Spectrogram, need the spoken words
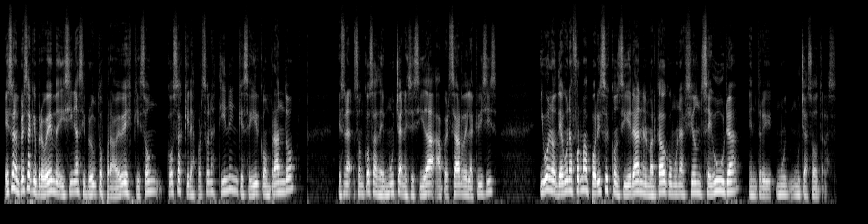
es una empresa que provee medicinas y productos para bebés, que son cosas que las personas tienen que seguir comprando. son cosas de mucha necesidad a pesar de la crisis. Y bueno, de alguna forma por eso es considerada en el mercado como una acción segura entre muchas otras.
